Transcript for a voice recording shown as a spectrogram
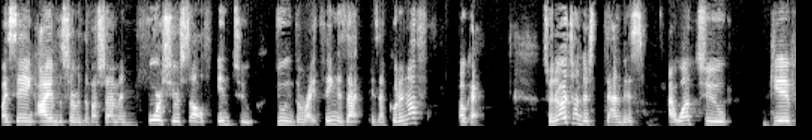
by saying, I am the servant of Hashem and force yourself into doing the right thing? Is that is that good enough? Okay. So in order to understand this, I want to give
